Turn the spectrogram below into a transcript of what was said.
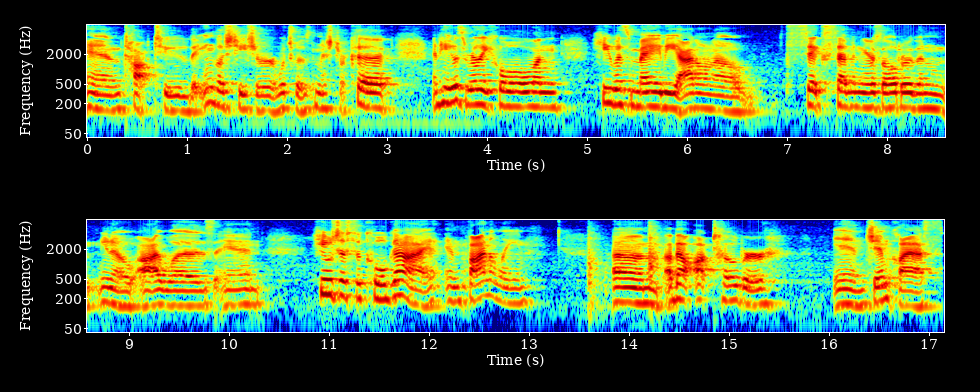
and talk to the English teacher, which was Mr. Cook, and he was really cool. And he was maybe I don't know six, seven years older than you know I was, and he was just a cool guy. And finally, um, about October in gym class,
